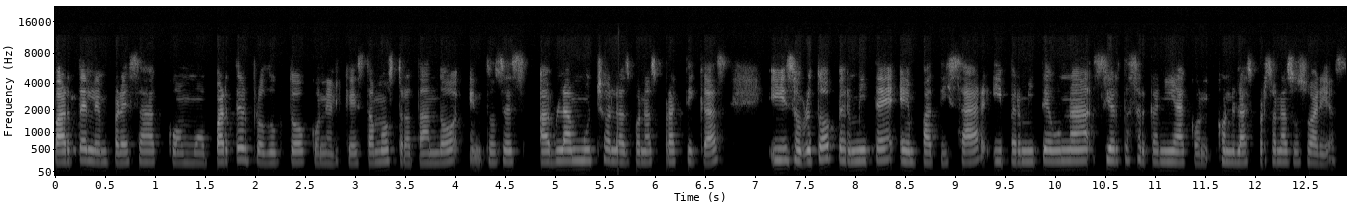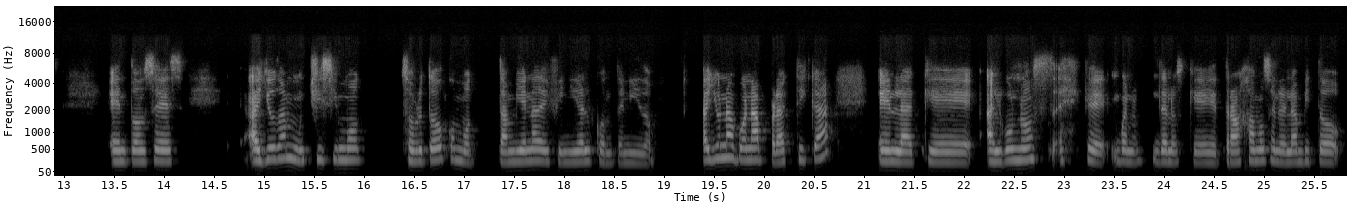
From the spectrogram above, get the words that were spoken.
parte de la empresa, como parte del producto con el que estamos tratando. Entonces, habla mucho de las buenas prácticas y sobre todo permite empatizar y permite una cierta cercanía con, con las personas usuarias. Entonces, ayuda muchísimo, sobre todo como también a definir el contenido. Hay una buena práctica en la que algunos, que, bueno, de los que trabajamos en el ámbito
